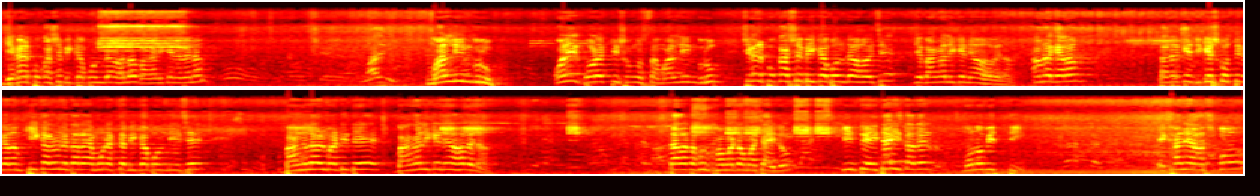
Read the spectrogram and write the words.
যেখানে প্রকাশ্যে বিজ্ঞাপন দেওয়া হলো, বাঙালিকে নেবে না। Merlin group. অনেক বড় একটি সংস্থা মার্লিন গ্রুপ। সেখানে প্রকাশ্যে বিজ্ঞাপন দেওয়া হয়েছে যে বাঙালিকে নেওয়া হবে না। আমরা গেলাম, তাদেরকে জিজ্ঞেস করতে গেলাম, কি কারণে তারা এমন একটা বিজ্ঞাপন দিয়েছে? বাংলার মাটিতে বাঙালিকে নেওয়া হবে না? তারা তখন ক্ষমা টমা চাইলো। কিন্তু এটাই তাদের মনোবৃত্তি। এখানে আসব,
